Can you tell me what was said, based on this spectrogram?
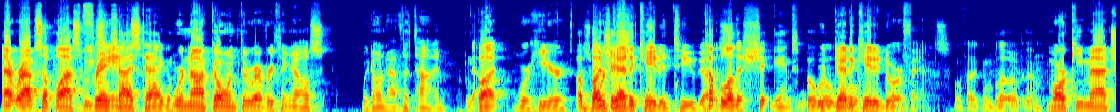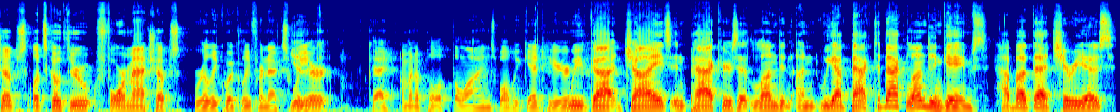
that wraps up last week's Franchise games. tag 'em. We're not going through everything else. We don't have the time, No. but we're here. A bunch we're of sh- dedicated to you guys. A couple other shit games, but We're we'll, dedicated to our fans. We'll, we'll fucking blow over them. Marquee matchups. Let's go through four matchups really quickly for next Yeah, week. Okay, I'm gonna pull up the lines while we get here. We've got Giants and Packers at London. We got back-to-back London games. How about that, Cheerios?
